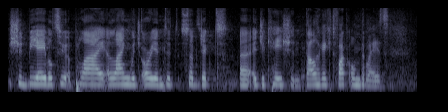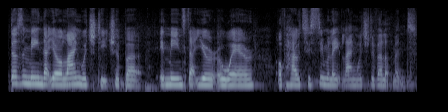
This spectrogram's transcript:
should be able to apply a language-oriented subject uh, education? Doesn't mean that you're a language teacher, but it means that you're aware of how to stimulate language development.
